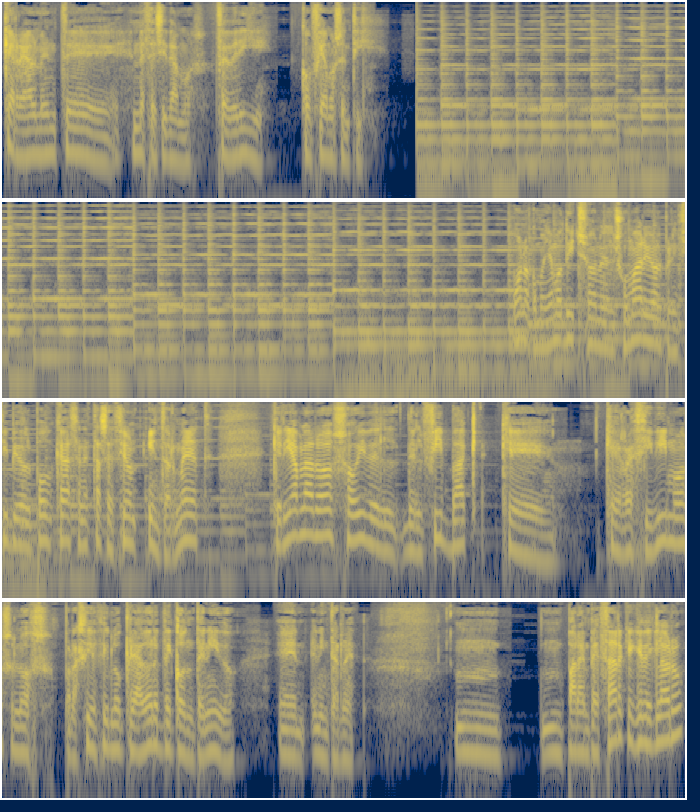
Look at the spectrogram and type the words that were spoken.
que realmente necesitamos. Federighi, confiamos en ti. Bueno, como ya hemos dicho en el sumario al principio del podcast, en esta sección Internet, quería hablaros hoy del, feedback que, recibimos los, por así decirlo, creadores de contenido en, Internet. Mm, para empezar, que quede claro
